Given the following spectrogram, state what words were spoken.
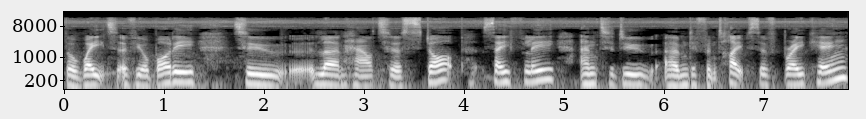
the weight of your body, to learn how to stop safely and to do um, different types of braking,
